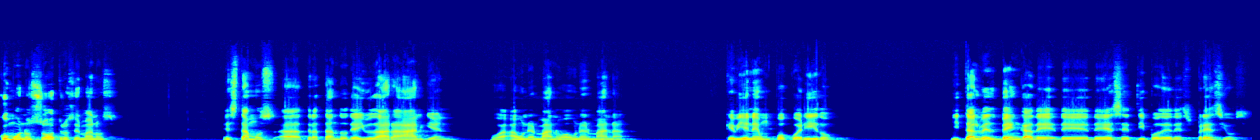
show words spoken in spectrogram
como nosotros, hermanos, estamos ah, tratando de ayudar a alguien, o a, un hermano o a una hermana, que viene un poco herido, y tal vez venga de, ese tipo de desprecios,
